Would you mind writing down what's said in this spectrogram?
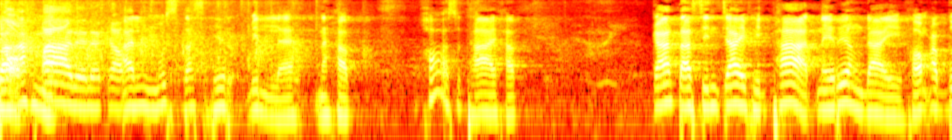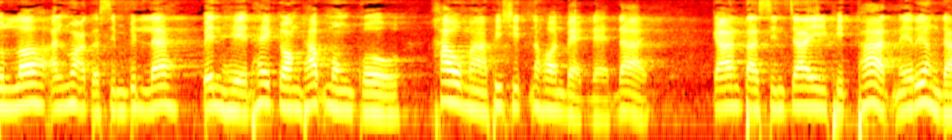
ฟามีออกอัลมัป้าดเลยนะครับอัลมุสตัสฮิรบิลละนะครับ ข้อสุดท้ายครับ การตัดสินใจผิดพลาดในเรื่องใดของอับดุลลอฮ์อัลมุอตซิมบิลละเป็นเหตุให้กองทัพมองโกเข้ามาพิชิตนครแบกแดดได้ การตัดสินใจผิดพลาดในเรื่องใด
